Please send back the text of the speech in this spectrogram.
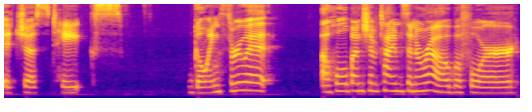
it just takes going through it a whole bunch of times in a row before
